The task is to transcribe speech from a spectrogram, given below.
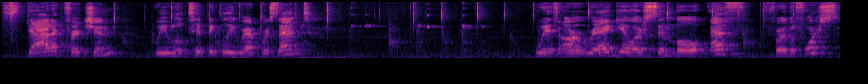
Static friction we will typically represent with our regular symbol F for the force,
